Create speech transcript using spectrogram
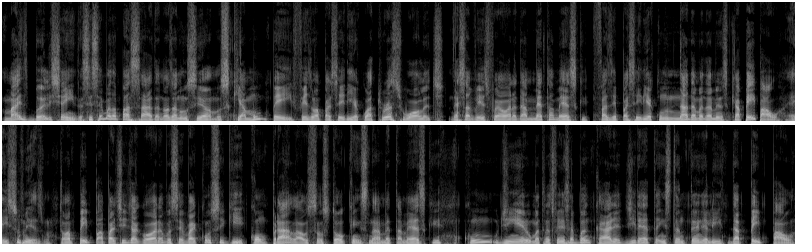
mais bullish ainda. Se semana passada nós anunciamos que a MoonPay fez uma parceria com a Trust Wallet, dessa vez foi a hora da MetaMask fazer parceria com nada mais nada menos que a PayPal. É isso mesmo. Então a PayPal, a partir de agora, você vai conseguir comprar lá os seus tokens na MetaMask com o dinheiro, uma transferência bancária direta, instantânea ali da PayPal.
